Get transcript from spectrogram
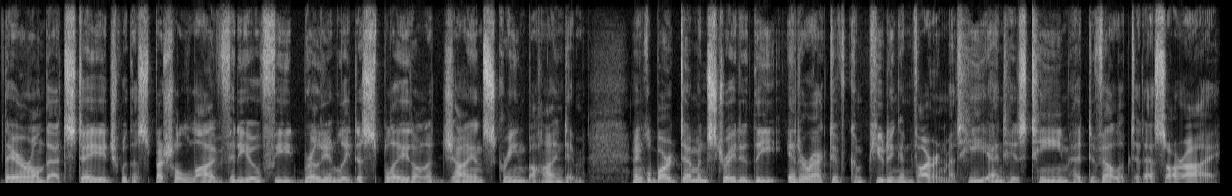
There on that stage, with a special live video feed brilliantly displayed on a giant screen behind him, Engelbart demonstrated the interactive computing environment he and his team had developed at SRI.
